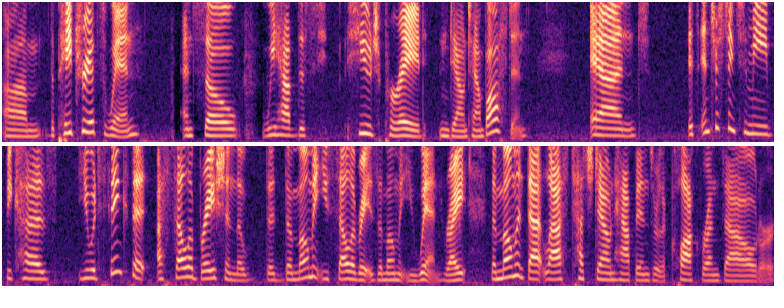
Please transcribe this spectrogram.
um, the Patriots win, and so we have this huge parade in downtown Boston. And it's interesting to me because you would think that a celebration, the, the the moment you celebrate is the moment you win, right? The moment that last touchdown happens or the clock runs out or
